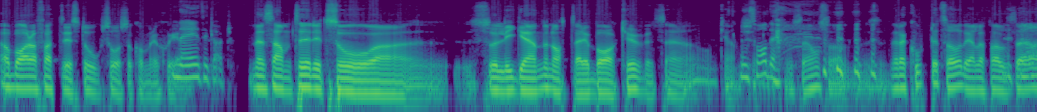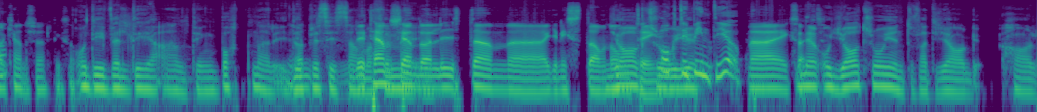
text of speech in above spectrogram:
ja, bara för att det stod så så kommer det ske. Nej, inte klart. Men samtidigt så, så ligger ändå något där i bakhuvudet. Så här, ja, kanske. Hon sa det. Så hon sa, det där kortet sa det i alla fall. Så här, ja. Ja. kanske. Liksom. Och det är väl det allting bottnar i. Det Ja, är precis samma Det tänds för ju mig. ändå en liten uh, gnista av någonting. Och typ inte ge upp. Nej, exakt. Nej, och jag tror ju inte för att jag har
